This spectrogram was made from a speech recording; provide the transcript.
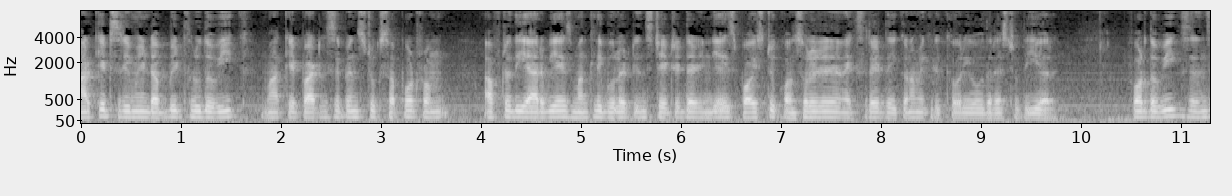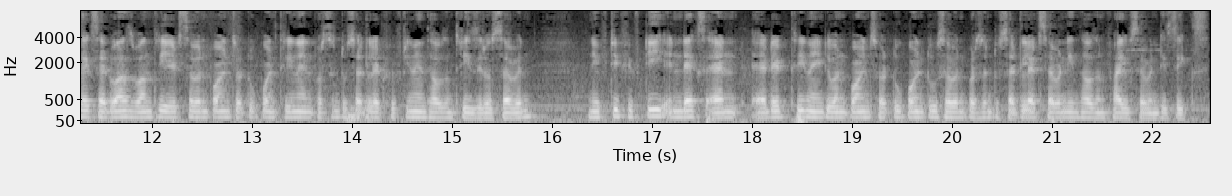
Markets remained upbeat through the week. Market participants took support from after the RBI's monthly bulletin stated that India is poised to consolidate and accelerate the economic recovery over the rest of the year. For the week, Sensex advanced 1387 points or 2.39% to settle at 59,307. Nifty 50 index and added 391 points or 2.27% to settle at 17,576.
